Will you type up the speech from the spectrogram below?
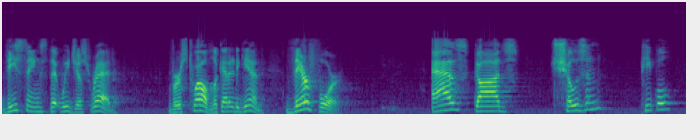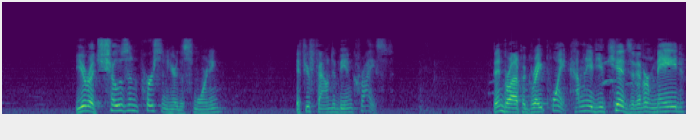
these things that we just read? Verse 12, look at it again. Therefore, as God's chosen people, you're a chosen person here this morning if you're found to be in Christ. Ben brought up a great point. How many of you kids have ever made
